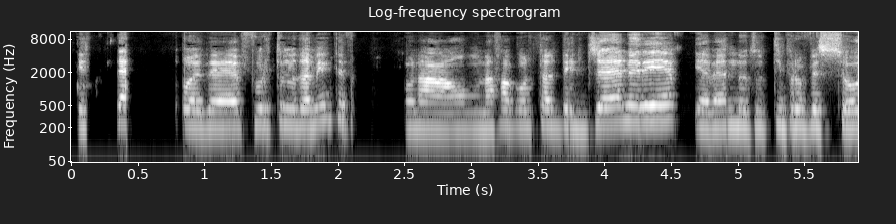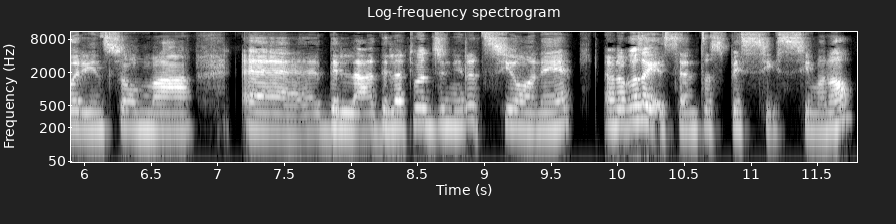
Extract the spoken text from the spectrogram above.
che sento ed è fortunatamente una, una, facoltà del genere e avendo tutti i professori, insomma, eh, della, della, tua generazione, è una cosa che sento spessissimo, no?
